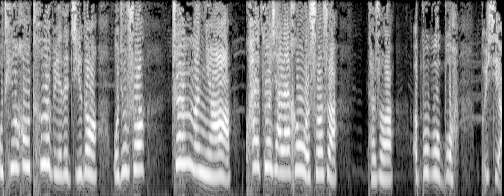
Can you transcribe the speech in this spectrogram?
我听后特别的激动，我就说：“这么牛，快坐下来和我说说。”他说：“呃，不不不，不行，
